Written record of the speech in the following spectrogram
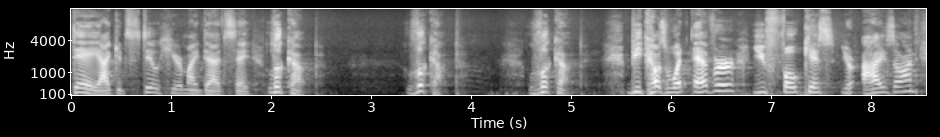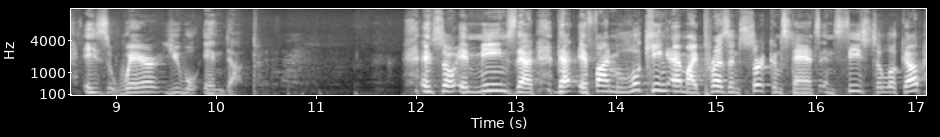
day, I could still hear my dad say, Look up, look up, look up. Because whatever you focus your eyes on is where you will end up. And so it means that, that if I'm looking at my present circumstance and cease to look up,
